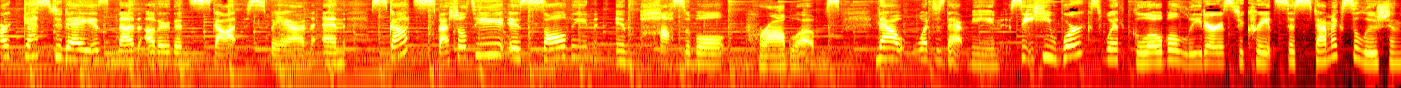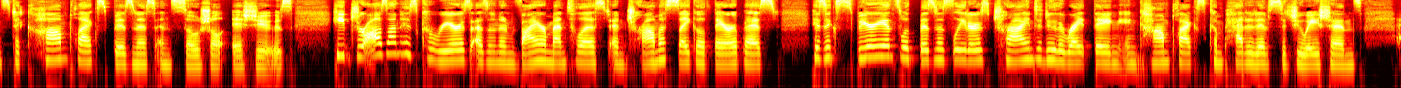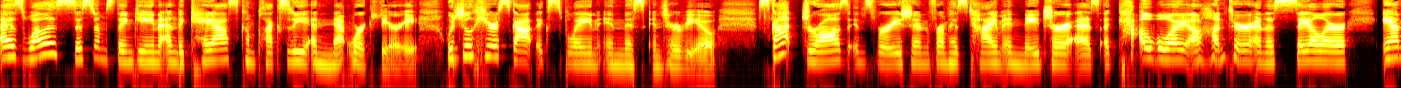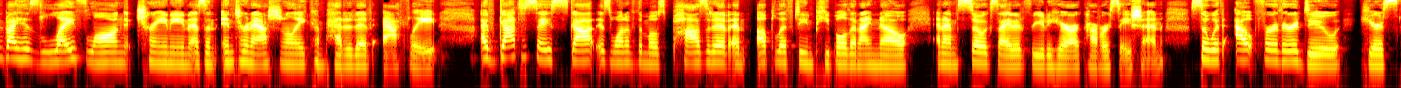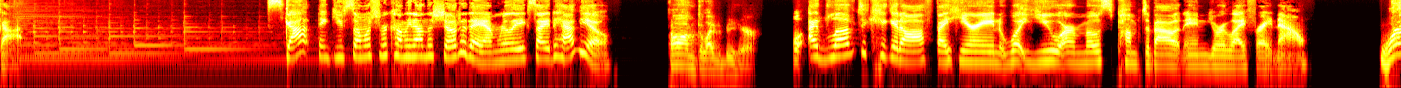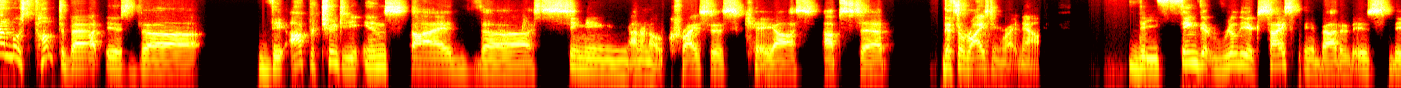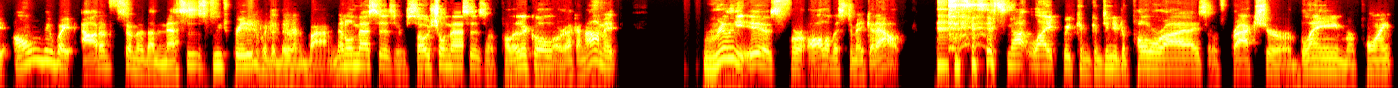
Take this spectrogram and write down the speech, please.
Our guest today is none other than Scott Spann, and Scott's specialty is solving impossible problems. Now, what does that mean? See, he works with global leaders to create systemic solutions to complex business and social issues. He draws on his careers as an environmentalist and trauma psychotherapist, his experience with business leaders trying to do the right thing in complex competitive situations, as well as systems thinking and the chaos, complexity, and network theory, which you'll hear Scott explain in this interview. Scott draws inspiration from his time in nature as a cowboy, a hunter, and a sailor, and by his lifelong training as an internationally competitive athlete. I've got to say, Scott is one of the most positive and uplifting people that I know, and I'm so excited for you to hear our conversation. So, without further ado, here's Scott. Scott, thank you so much for coming on the show today. I'm really excited to have you. Oh, I'm delighted to be here. Well, I'd love to kick it off by hearing what you are most pumped about in your life right now. What I'm most pumped about is the the opportunity inside the seeming, I don't know, crisis, chaos, upset that's arising right now. The thing that really excites me about it is the only way out of some of the messes we've created, whether they're environmental messes or social messes or political or economic, really is for all of us to make it out. it's not like we can continue to polarize or fracture or blame or point.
